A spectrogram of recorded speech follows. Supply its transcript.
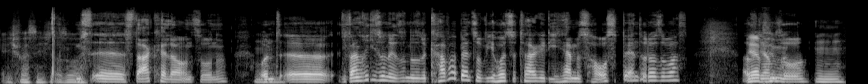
ich weiß nicht, also äh, Starkeller und so, ne? Mhm. Und äh, die waren richtig so eine, so eine Coverband, so wie heutzutage die Hermes House Band oder sowas. Also die haben so, mhm.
